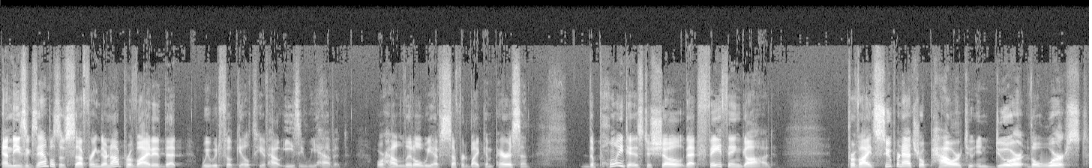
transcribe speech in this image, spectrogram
And these examples of suffering, they're not provided that we would feel guilty of how easy we have it or how little we have suffered by comparison the point is to show that faith in God provides supernatural power to endure the worst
